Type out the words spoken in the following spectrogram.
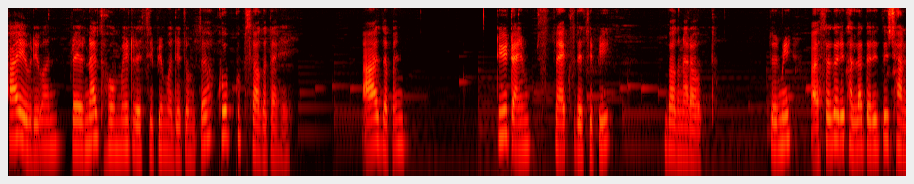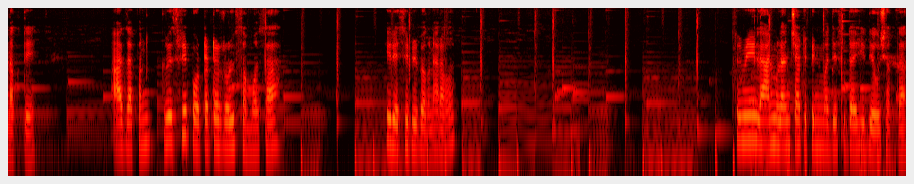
हाय एव्हरीवन प्रेरणाज होममेड रेसिपीमध्ये तुमचं खूप खूप स्वागत आहे. आज आपण टी टाईम स्नॅक्स रेसिपी बघणार आहोत. तुम्ही असं जरी खाल्ला तरी ती छान लागते. आज आपण क्रिस्पी पोटॅटो रोल समोसा ही रेसिपी बघणार आहोत. तुम्ही लहान मुलांच्या टिफिनमध्ये सुद्धा ही देऊ शकता.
